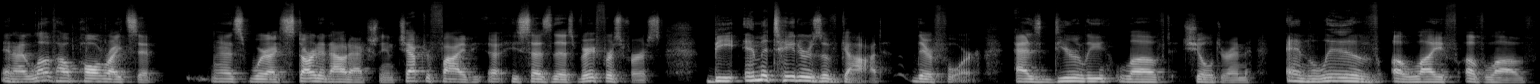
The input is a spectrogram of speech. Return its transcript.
And I love how Paul writes it. That's where I started out actually. In chapter 5, uh, he says this very first verse Be imitators of God, therefore, as dearly loved children, and live a life of love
